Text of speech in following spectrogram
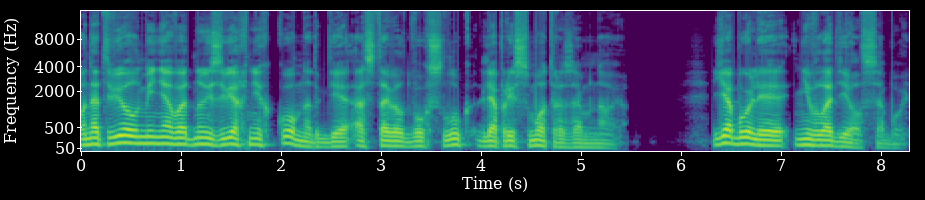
Он отвел меня в одну из верхних комнат, где оставил двух слуг для присмотра за мною. Я более не владел собой.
